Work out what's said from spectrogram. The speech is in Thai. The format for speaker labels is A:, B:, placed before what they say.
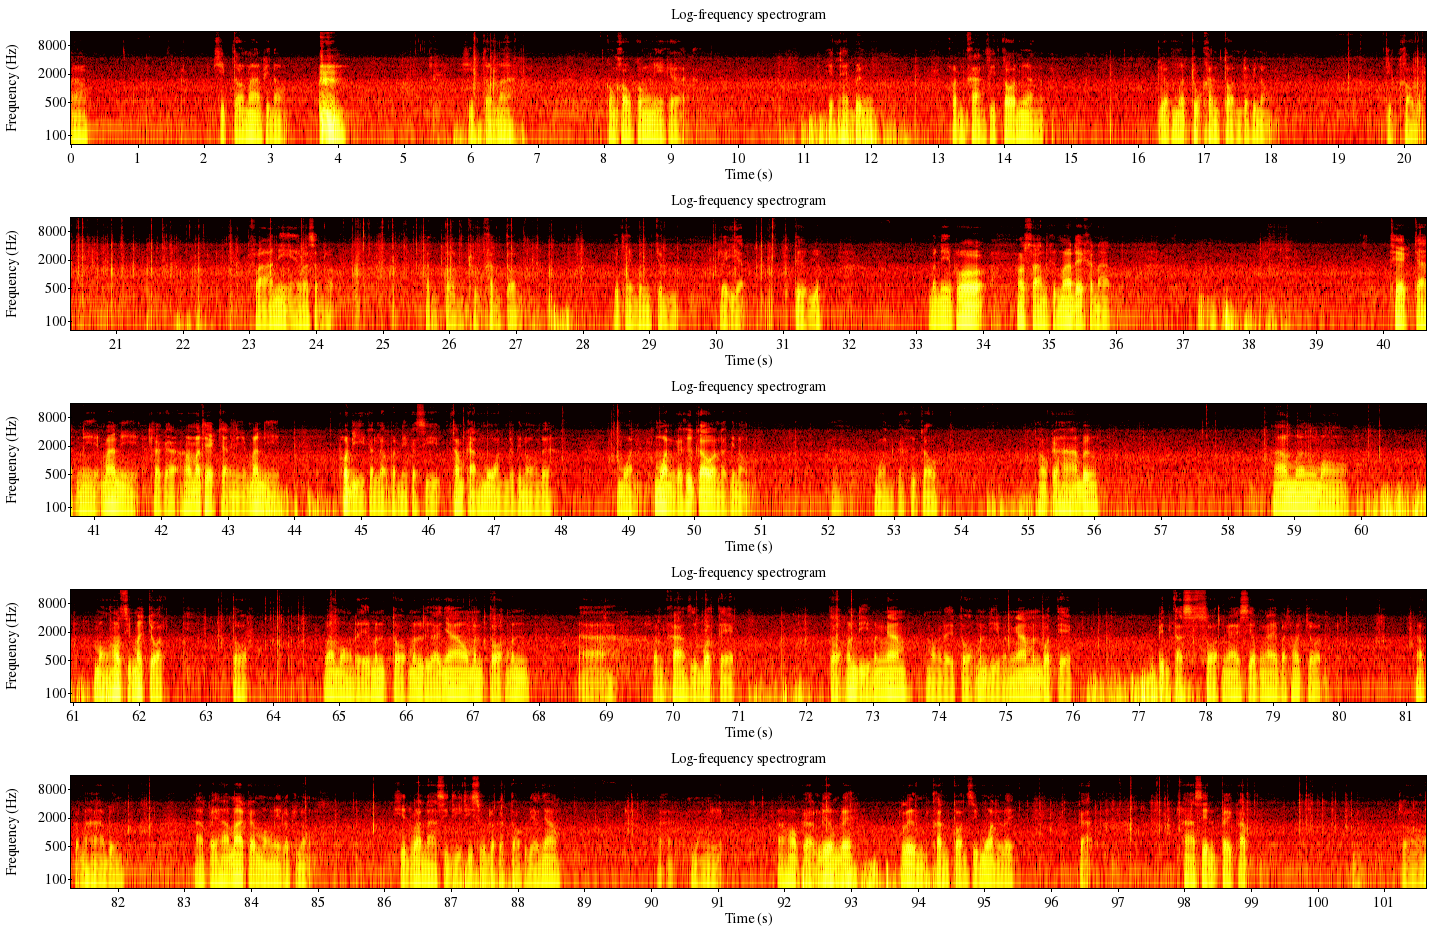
A: เอาคลิปต่อมาพี่น้องคลิปต่อมากองเขากองนี้ก็เห็ดให้เบิงค่อนข้างสิต่อเนื่อง เกือบเมื่อทุกขั้นตอนเด้อพี่น้องจิบเขาฝานี่ว่าสันเถาะขั้นตอนทุกขั้นตอนเฮ็ดให้เบิงจน ละเอียดเติมอยู่มันนี่พอเฮาสารขึ้นมาได้ขนาด แทกจากนี้มานี่แล้วก็เฮามาแทกจากนี้มานี่พอดีกันแล้วบัดนี้ก็สิทำการม้วนเด้อพี่น้องเด้อม้วนม้วนก็คือเก่าแหละพี่น้องอ่าม้วนก็คือเก่าเฮาก็หาเบิ่งหาเมืองมอง มองเฮาสิมาจอดตอก ว่าหมองใดมันตอกมันเหลือยาว มันตอกมันอ่าค่อนข้างสีบวแตก ตอกมันดีมันงามมองเลยตอกมันดีมันงามมันบวแตก มันเป็นตาสอดง่ายเสียบง่ายบัดเฮาจอดเอากับมาหาเบิงหาไปหามากกับมองนี่ล้วพี่น้องคิดว่านาสิดีที่สุดแล้วก็ตอกเหลียวยาวมองนี่อ่ เฮาก็เริ่มเลย เริ่มขั้นตอนสีม่วนเลยก็หาเส้นไปกับสอง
